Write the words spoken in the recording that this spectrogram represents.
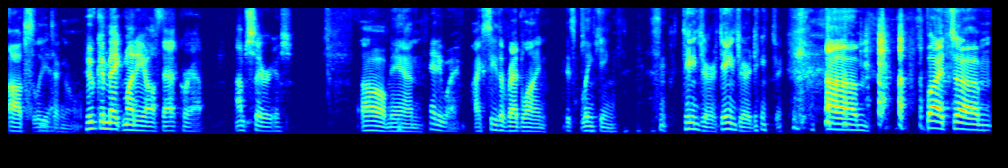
obsolete Yeah. technology. Who can make money off that crap? I'm serious. Oh man, Anyway, I see the red line. It's blinking. danger, danger, danger. Um, but um,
